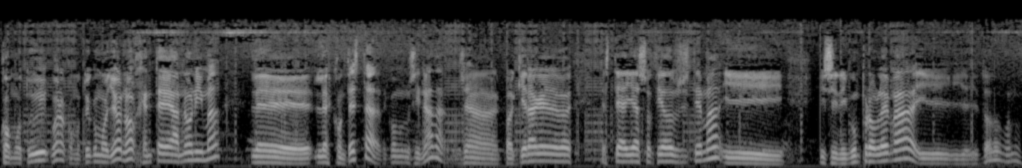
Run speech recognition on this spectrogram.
como tú y- bueno como tú y como yo no gente anónima le- les contesta como si nada o sea cualquiera que esté ahí asociado a su sistema y, y sin ningún problema y, y todo bueno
